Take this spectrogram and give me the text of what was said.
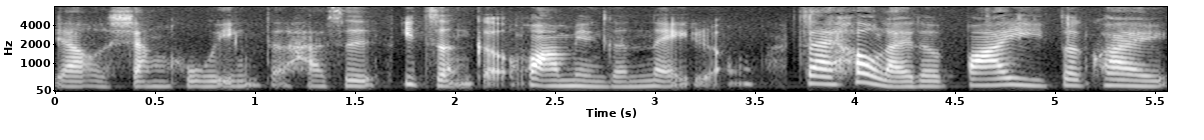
要相呼应的，它是一整个画面跟内容。在后来的花艺这块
